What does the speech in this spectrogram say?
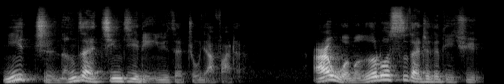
你只能在经济领域在中亚发展，而我们俄罗斯在这个地区，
